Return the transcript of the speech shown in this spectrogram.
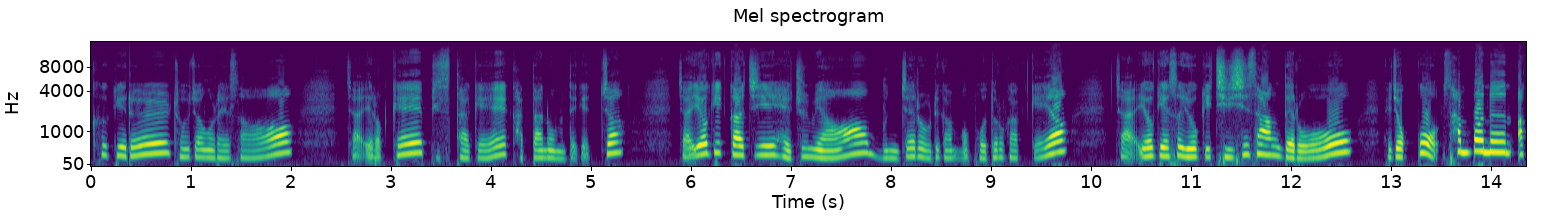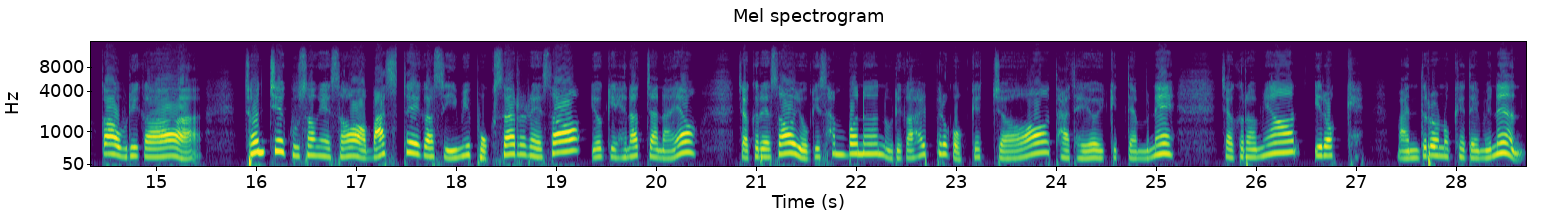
크기를 조정을 해서 자, 이렇게 비슷하게 갖다 놓으면 되겠죠? 자, 여기까지 해주면 문제를 우리가 한번 보도록 할게요. 자, 여기에서 여기 지시사항대로 해줬고, 3번은 아까 우리가 전체 구성에서 마스터에 가서 이미 복사를 해서 여기 해놨잖아요. 자, 그래서 여기 3번은 우리가 할 필요가 없겠죠. 다 되어 있기 때문에. 자, 그러면 이렇게 만들어 놓게 되면은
